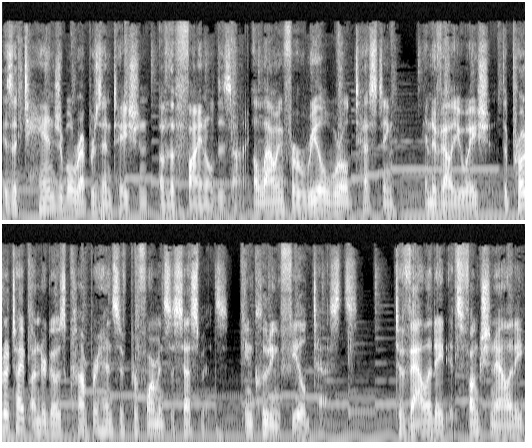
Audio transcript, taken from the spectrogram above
is a tangible representation of the final design, allowing for real-world testing and evaluation. The prototype undergoes comprehensive performance assessments, including field tests, to validate its functionality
